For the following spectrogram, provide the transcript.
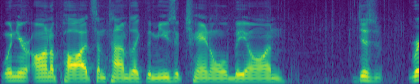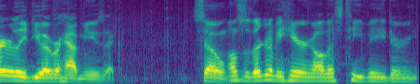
When you're on a pod, sometimes like the music channel will be on. Just rarely do you ever have music. So Also, they're gonna be hearing all this TV during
